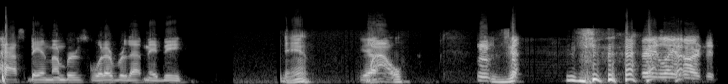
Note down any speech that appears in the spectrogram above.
past band members, whatever that may be. Damn. Yeah. Wow. Very lighthearted.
